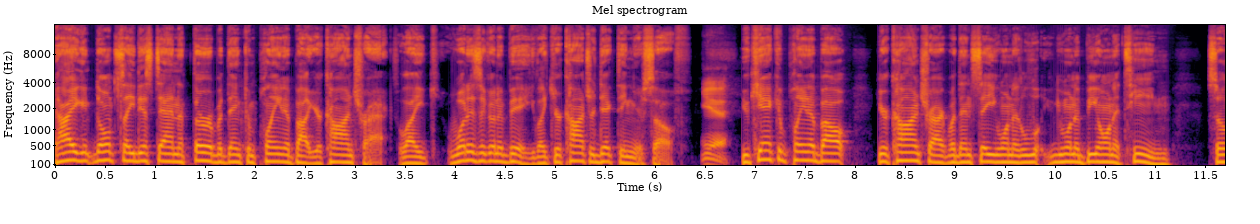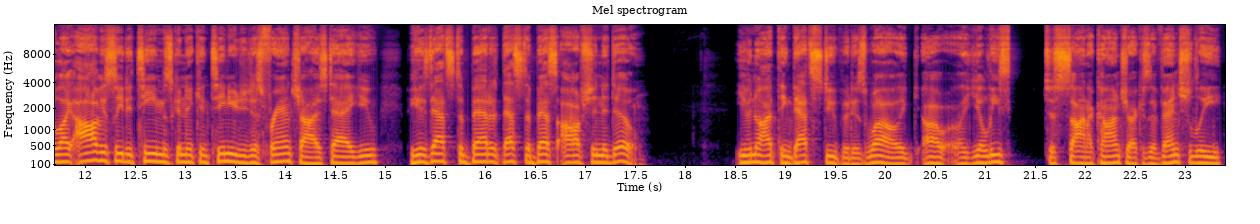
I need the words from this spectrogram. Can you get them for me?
How you can, don't say this, that, and the third, but then complain about your contract. Like, what is it going to be? Like, you're contradicting yourself. Yeah. You can't complain about your contract, but then say you want to you want to be on a team. So like obviously the team is going to continue to just franchise tag you because that's the better that's the best option to do. Even though I think that's stupid as well. Like uh, like you at least just sign a contract because eventually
